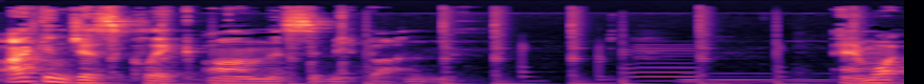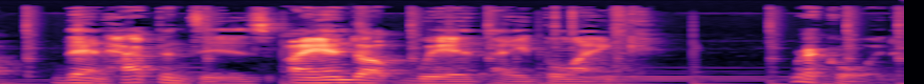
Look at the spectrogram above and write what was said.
I can just click on the submit button. And what then happens is I end up with a blank record,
